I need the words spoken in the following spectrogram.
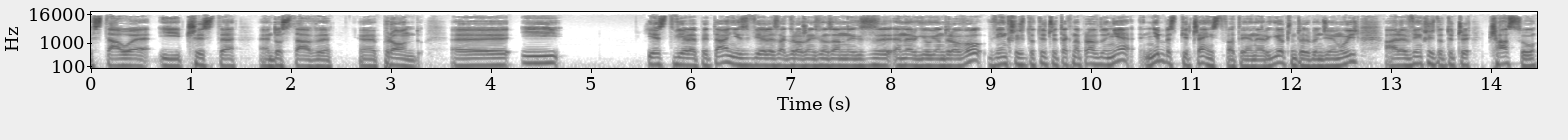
stałe i czyste dostawy prądu. I jest wiele pytań, jest wiele zagrożeń związanych z energią jądrową. Większość dotyczy tak naprawdę nie, nie bezpieczeństwa tej energii, o czym też będziemy mówić, ale większość dotyczy czasu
